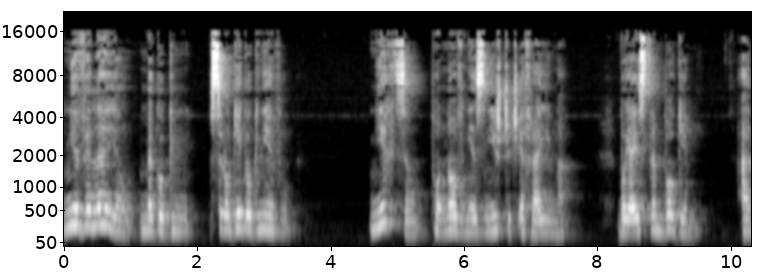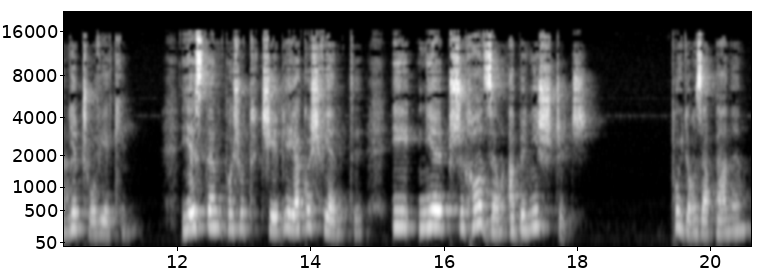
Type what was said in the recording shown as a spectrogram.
Nie wyleję mego gni srogiego gniewu. Nie chcę ponownie zniszczyć Efraima, bo ja jestem Bogiem, a nie człowiekiem. Jestem pośród Ciebie jako święty i nie przychodzę, aby niszczyć. Pójdą za Panem,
